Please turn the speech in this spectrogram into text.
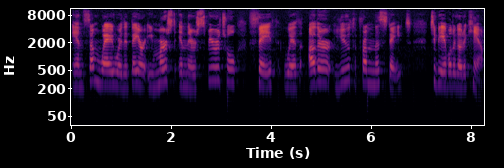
in some way where that they are immersed in their spiritual faith with other youth from the state to be able to go to camp.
